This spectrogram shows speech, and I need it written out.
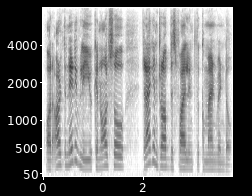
or alternatively you can also drag and drop this file into the command window.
